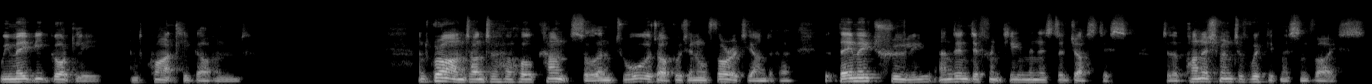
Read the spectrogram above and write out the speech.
we may be godly and quietly governed. And grant unto her whole council and to all that are put in authority under her, that they may truly and indifferently minister justice to the punishment of wickedness and vice,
